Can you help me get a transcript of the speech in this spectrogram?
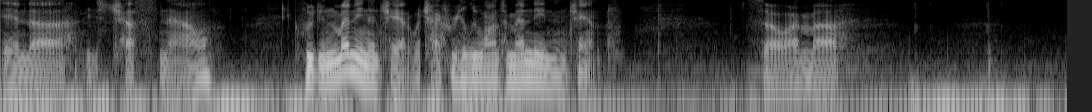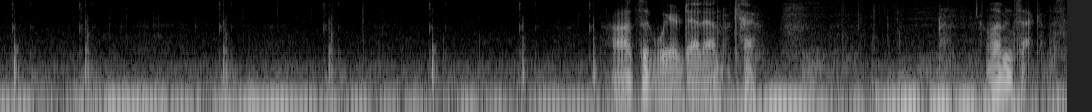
in uh, these chests now, including the mending enchant, which I really want a mending enchant. So I'm. Uh, Oh, that's a weird dead end. Okay. 11 seconds.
